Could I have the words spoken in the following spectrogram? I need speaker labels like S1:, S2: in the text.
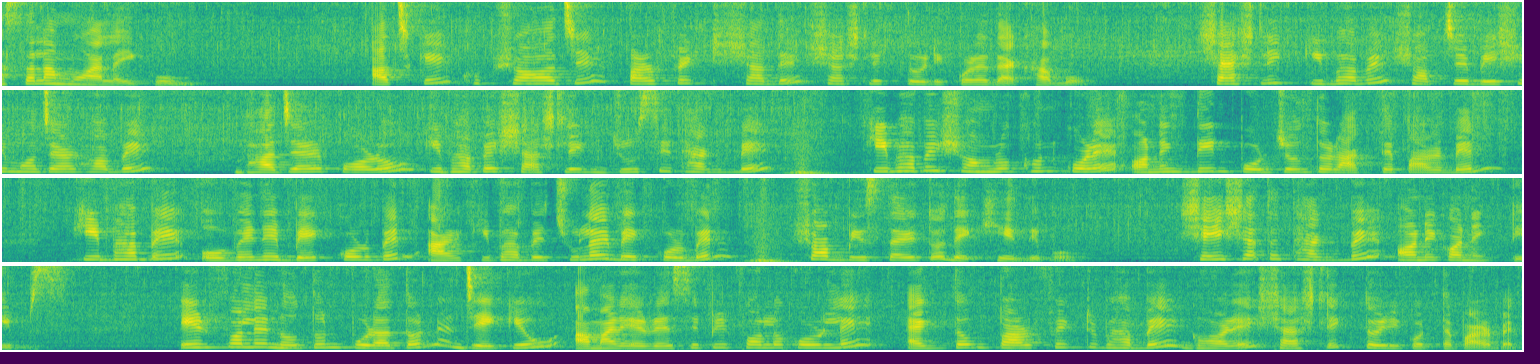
S1: আসসালামু আলাইকুম। আজকে খুব সহজে পারফেক্ট স্বাদে শাসলিক তৈরি করে দেখাবো। শাসলিক কীভাবে সবচেয়ে বেশি মজার হবে? ভাজার পরও কীভাবে শাসলিক জুসি থাকবে? কীভাবে সংরক্ষণ করে অনেক দিন পর্যন্ত রাখতে পারবেন? কীভাবে ওভেনে বেক করবেন আর কীভাবে চুলায় বেক করবেন? সব বিস্তারিত দেখিয়ে দেব। সেই সাথে থাকবে অনেক অনেক টিপস এর ফলে নতুন পুরাতন যে কেউ আমার এই রেসিপি ফলো করলে একদম পারফেক্টভাবে ঘরে শাসলিক তৈরি করতে পারবেন।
